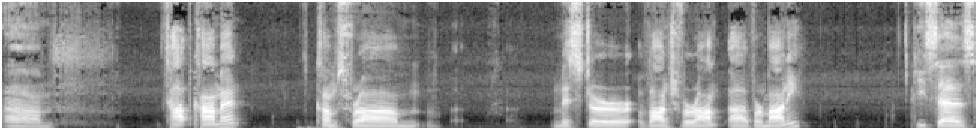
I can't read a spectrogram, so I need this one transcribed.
Um, top comment comes from Mr. Vanch uh, Vermani. He says,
